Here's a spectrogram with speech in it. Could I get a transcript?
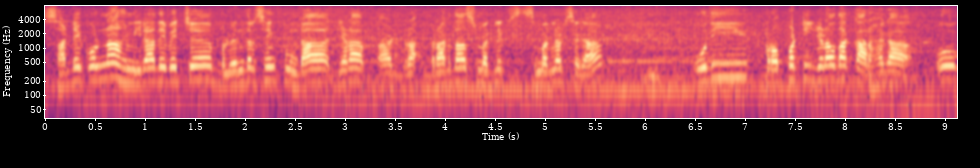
ਸਾਡੇ ਕੋਲ ਨਾ ਹਮੀਰਾ ਦੇ ਵਿੱਚ ਬਲਵਿੰਦਰ ਸਿੰਘ ਭੁੰਡਾ ਜਿਹੜਾ ਡਰ- ਡਰੱਗ ਦਾ ਸਮਗਲਿੰਗ ਸਮਗਲਰ ਸੀਗਾ। ਉਹਦੀ ਪ੍ਰਾਪਰਟੀ ਜਿਹੜਾ ਉਹਦਾ ਘਰ ਹੈਗਾ, ਉਹ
